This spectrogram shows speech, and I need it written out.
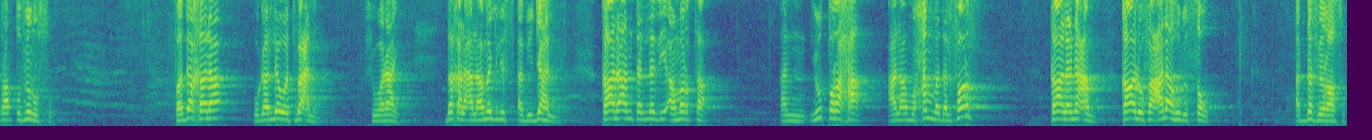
رابطه في نصه. فدخل وقال له اتبعني. شو وراي. دخل على مجلس أبي جهل. قال أنت الذي أمرت أن يطرح على محمد الفرث قال نعم. قالوا فعلاه بالصوت. الدفي راسه.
